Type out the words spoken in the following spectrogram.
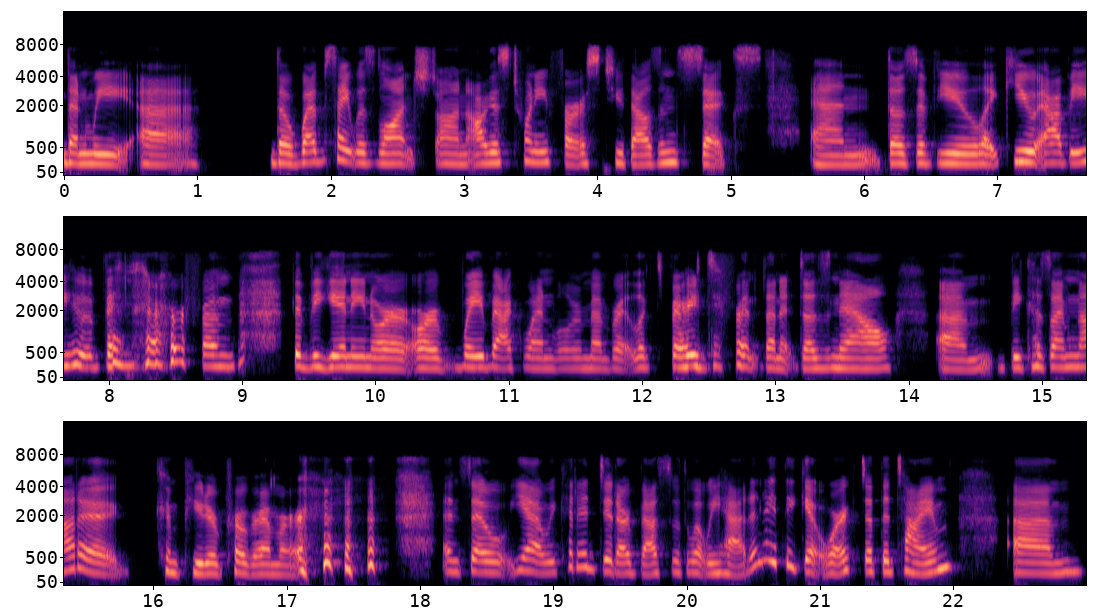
then we uh, the website was launched on August 21st, 2006. And those of you like you, Abby, who have been there from the beginning or, or way back when will remember it looked very different than it does now um, because I'm not a computer programmer. and so, yeah, we kind of did our best with what we had. And I think it worked at the time. Um,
